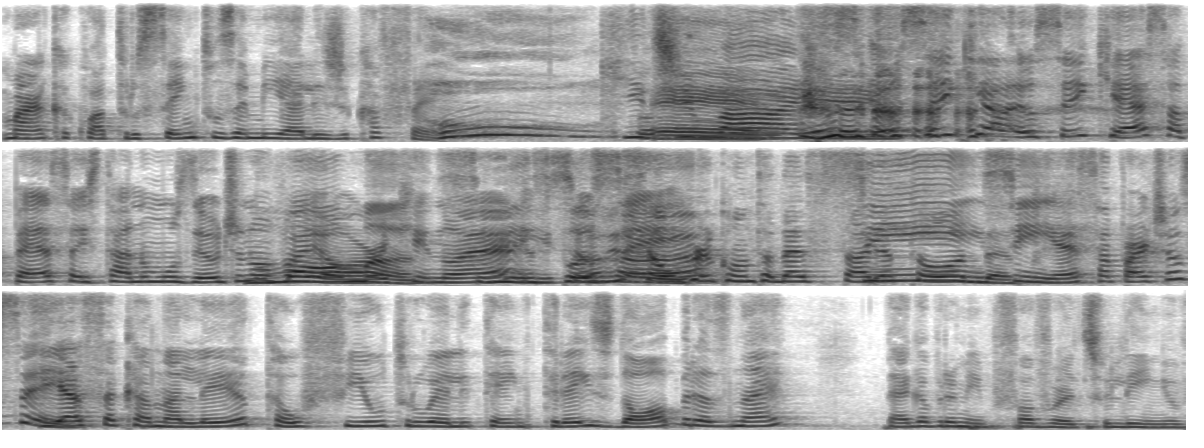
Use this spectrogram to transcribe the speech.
marca 400 ml de café. Que Eu demais! eu, sei que, a- eu sei que essa peça está no Museu de No Nova. York, não é? Sim, exposição sei. por conta dessa história sim, toda. Sim, essa parte eu sei. E essa canaleta, o filtro, ele tem três dobras, né? Pega pra mim, por favor, Tulinho,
